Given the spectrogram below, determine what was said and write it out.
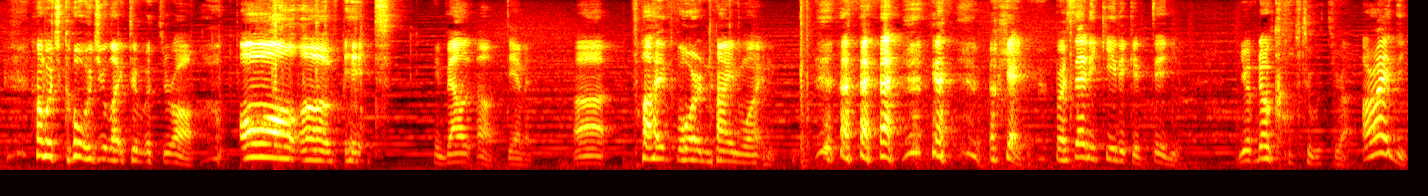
How much gold would you like to withdraw? All of it. Invalid. Oh, damn it. Uh, 5491. okay, press any key to continue. You have no gold to withdraw. Alrighty,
